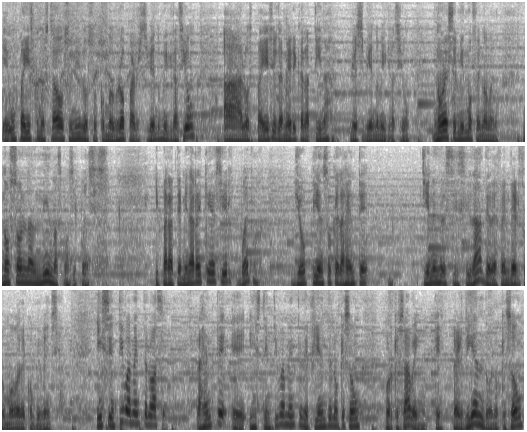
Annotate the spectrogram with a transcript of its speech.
eh, un país como Estados Unidos o como Europa recibiendo migración a los países de América Latina recibiendo migración. No es el mismo fenómeno, no son las mismas consecuencias. Y para terminar hay que decir, bueno, yo pienso que la gente tiene necesidad de defender su modo de convivencia. Instintivamente lo hace la gente eh, instintivamente defiende lo que son porque saben que perdiendo lo que son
